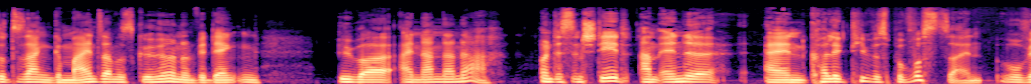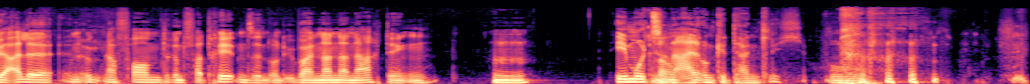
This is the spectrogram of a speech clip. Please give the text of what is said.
sozusagen ein gemeinsames Gehirn und wir denken übereinander nach. Und es entsteht am Ende ein kollektives Bewusstsein, wo wir alle in irgendeiner Form drin vertreten sind und übereinander nachdenken. Mhm. Emotional und gedanklich. Oh.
